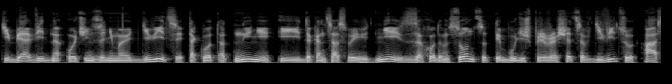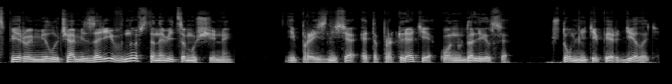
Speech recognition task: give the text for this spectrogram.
Тебя, видно, очень занимают девицы, так вот отныне и до конца своих дней с заходом солнца ты будешь превращаться в девицу, а с первыми лучами зари вновь становиться мужчиной». И произнеся это проклятие, он удалился. «Что мне теперь делать?»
